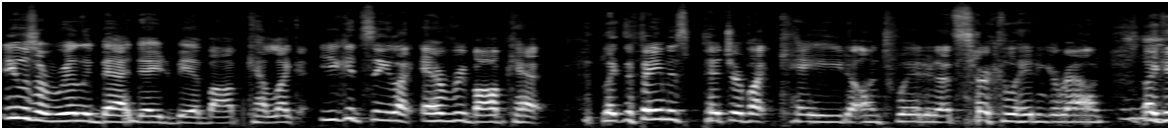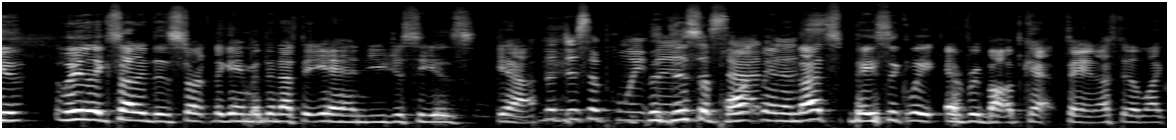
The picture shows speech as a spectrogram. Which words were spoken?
it was a really bad day to be a Bobcat. Like you could see like every Bobcat, like the famous picture of like Cade on Twitter that's circulating around. Mm-hmm. Like he's really excited to start the game, but then at the end you just see his yeah The disappointment. the disappointment, and that's basically every Bobcat fan. I feel like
